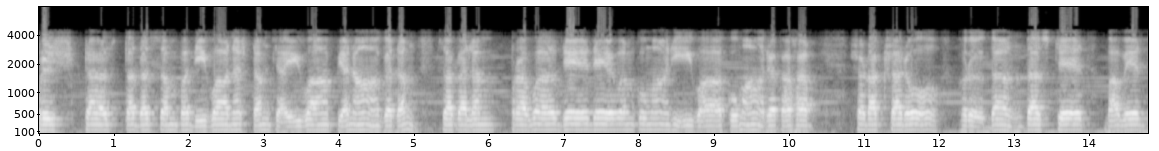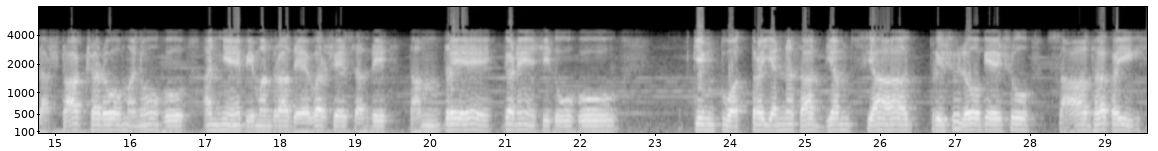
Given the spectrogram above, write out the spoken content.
पृष्ठस्तदसम्पदि वा नष्टं चैवाप्यनागतं सकलं प्रवदे देवं कुमारी वा कुमारकः। षडक्षरो हृदन्तश्चेत् भवेद्दष्टाक्षरो मनुः। अन्येऽपि मन्त्रादेवर्षे सन्ति तन्त्रे गणेशिदुः। किं त्वत्र यन्नसाध्यं स्यात् त्रिषु लोकेषु साधकैः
